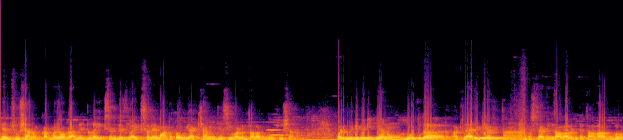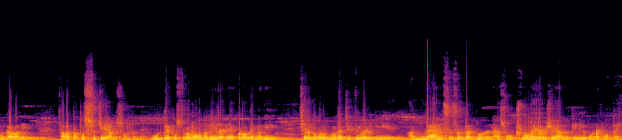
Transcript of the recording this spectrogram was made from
నేను చూశాను కర్మయోగాన్ని లైక్స్ అండ్ డిస్లైక్స్ అనే మాటతో వ్యాఖ్యానం చేసి వాళ్ళని చాలామందిని చూశాను. వాళ్ళు మిడిమిడి జ్ఞానం లోతుగా ఆ క్లారిటీ ఆఫ్ అండర్స్టాండింగ్ రావాలంటే చాలా అనుభవం కావాలి. చాలా తపస్సు చేయాల్సి ఉంటుంది. ఊరికే పుస్తకంలో ఉన్నది లేదా ఎక్కడో విన్నది చిలక పలుకులుగా చెప్పేవాడికి ఆ నువాన్సెస్ అంటారు చూడండి ఆ సూక్ష్మమైన విషయాలు తెలియకుండా పోతాయి.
